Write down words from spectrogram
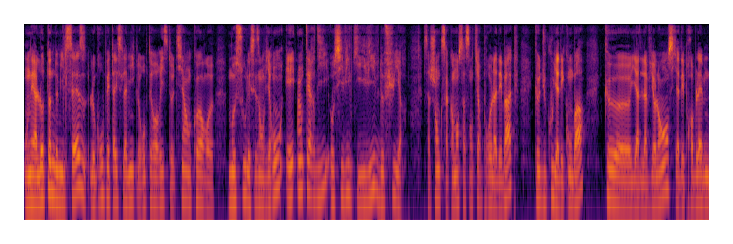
On est à l'automne 2016. Le groupe État islamique, le groupe terroriste, tient encore euh, Mossoul et ses environs et interdit aux civils qui y vivent de fuir. Sachant que ça commence à sentir pour eux la débâcle, que du coup il y a des combats, qu'il y a de la violence, il y a des problèmes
